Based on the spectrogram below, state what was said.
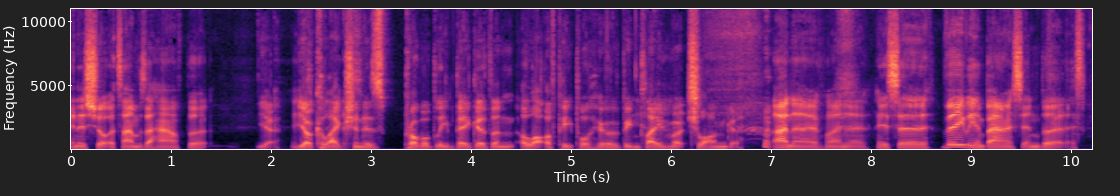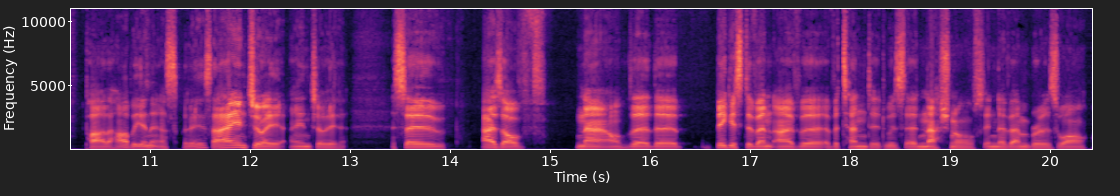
in as short a time as I have. But yeah, your collection is probably bigger than a lot of people who have been playing much longer. I know, I know. It's uh, really embarrassing, but it's part of the hobby, isn't it? I suppose. I enjoy it. I enjoy it. So, as of now, the the biggest event I've uh, have attended was uh, nationals in November as well.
